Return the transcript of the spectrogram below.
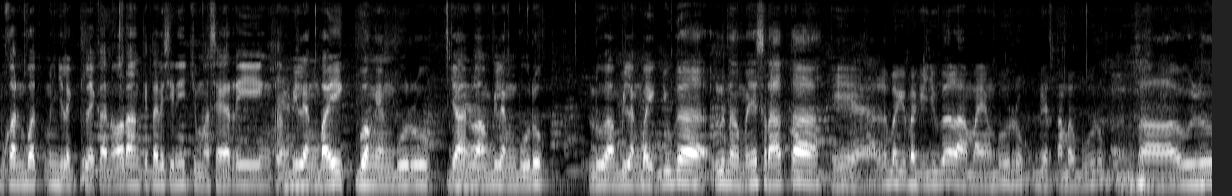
bukan buat menjelek-jelekan orang. Kita di sini cuma sharing ambil yang baik buang yang buruk. Jangan lu ambil yang buruk lu ambil yang baik juga. Lu namanya serakah Iya, lu bagi-bagi juga lah sama yang buruk biar tambah buruk. tahu lu.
